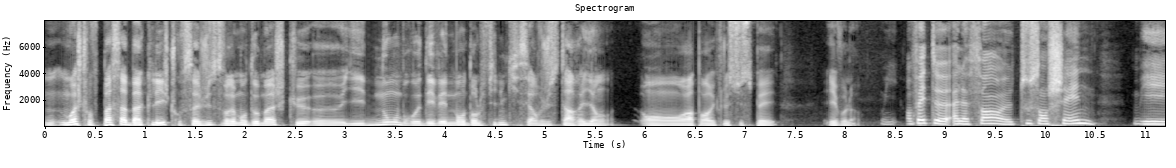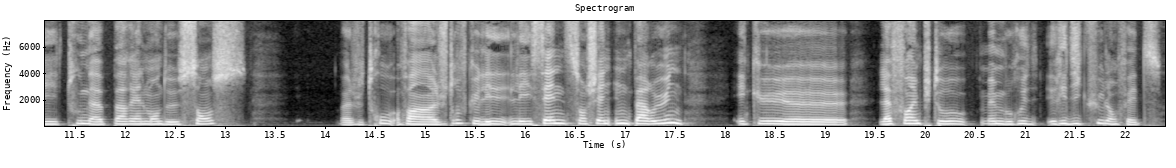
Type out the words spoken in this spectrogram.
Moi, je trouve pas ça bâclé. Je trouve ça juste vraiment dommage qu'il y ait nombre d'événements dans le film qui servent juste à rien en rapport avec le suspect. Et voilà. Oui. En fait, euh, à la fin, euh, tout s'enchaîne, mais tout n'a pas réellement de sens. Bah, je trouve, enfin, je trouve que les, les scènes s'enchaînent une par une et que euh, la fin est plutôt même ridicule en fait.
